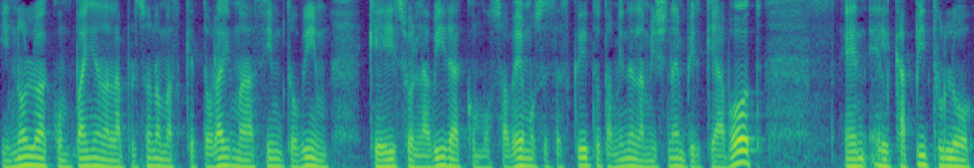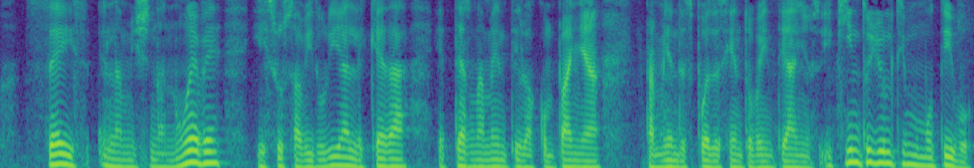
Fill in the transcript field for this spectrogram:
y no lo acompañan a la persona más que Torah y Maasim Tobim que hizo en la vida, como sabemos, está escrito también en la Mishnah en Pirkei Avot, en el capítulo 6 en la Mishnah 9 y su sabiduría le queda eternamente y lo acompaña también después de 120 años. Y quinto y último motivo,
